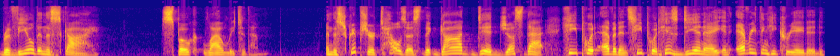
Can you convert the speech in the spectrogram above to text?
revealed in the sky spoke loudly to them. And the scripture tells us that God did just that. He put evidence, He put His DNA in everything He created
